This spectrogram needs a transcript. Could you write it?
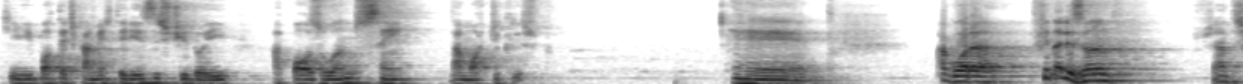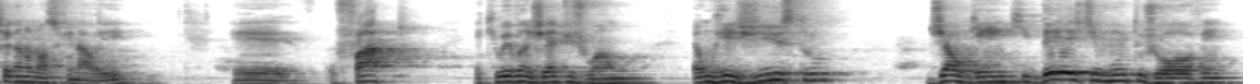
que hipoteticamente teria existido aí após o ano 100 da morte de Cristo. É... Agora, finalizando, já chegando ao nosso final aí, é... o fato é que o Evangelho de João é um registro de alguém que desde muito jovem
